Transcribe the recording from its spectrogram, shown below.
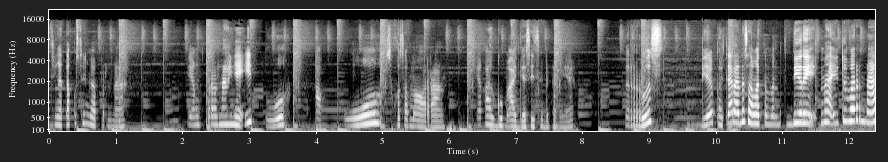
Singkat aku sih nggak pernah. Yang pernahnya itu aku suka sama orang. Ya kagum aja sih sebenarnya. Terus dia pacaran sama teman sendiri. Nah itu pernah.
